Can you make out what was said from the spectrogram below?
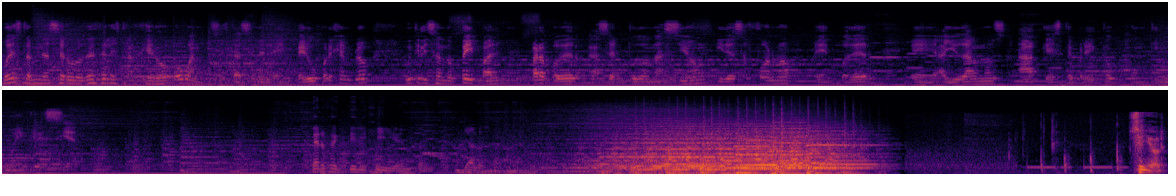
puedes también hacerlo desde el extranjero o bueno, si estás en, el, en Perú por ejemplo, utilizando PayPal para poder hacer tu donación y de esa forma eh, poder eh, ayudarnos a que este proyecto continúe creciendo. Perfectirijillo, entonces, ya lo sabes. Señor,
